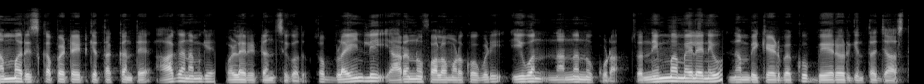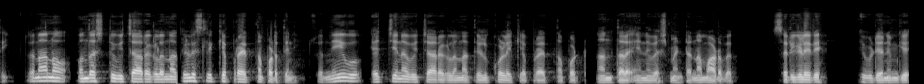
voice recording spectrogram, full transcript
ನಮ್ಮ ರಿಸ್ಕ್ ಅಪೆಟೈಟ್ಗೆ ತಕ್ಕಂತೆ ಆಗ ನಮಗೆ ಒಳ್ಳೆ ರಿಟರ್ನ್ ಸಿಗೋದು. ಸೊ ಬ್ಲೈಂಡ್ಲಿ ಯಾರನ್ನು ಫಾಲೋ ಹೋಗ್ಬಿಡಿ ಈವನ್ ನನ್ನನ್ನು ಕೂಡ. ಸೊ ನಿಮ್ಮ ಮೇಲೆ ನೀವು ನಂಬಿಕೆ ಇಡಬೇಕು, ಬೇರೆಯವ್ರಿಗಿಂತ ಜಾಸ್ತಿ. ಸೊ ನಾನು ಒಂದಷ್ಟು ವಿಚಾರಗಳನ್ನ ತಿಳಿಸ್ಲಿಕ್ಕೆ ಪ್ರಯತ್ನ ಪಡ್ತೀನಿ. ಸೊ ನೀವು ಹೆಚ್ಚಿನ ವಿಚಾರಗಳನ್ನ ತಿಳ್ಕೊಳ್ಳಿಕ್ಕೆ ಪ್ರಯತ್ನ ಪಟ್ಟು ನಂತರ ಇನ್ವೆಸ್ಟ್ಮೆಂಟ್ ಅನ್ನ ಮಾಡಬೇಕು. ಸರಿಗಳಿರಿ ಈ ವಿಡಿಯೋ ನಿಮಗೆ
